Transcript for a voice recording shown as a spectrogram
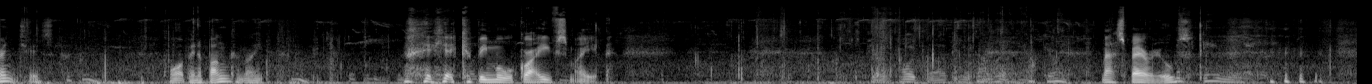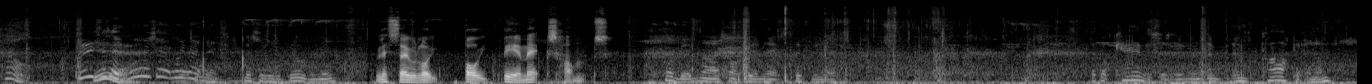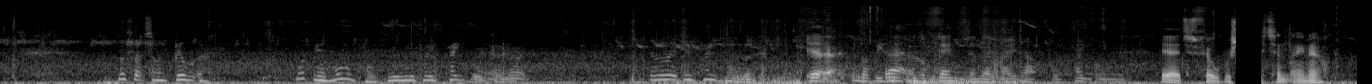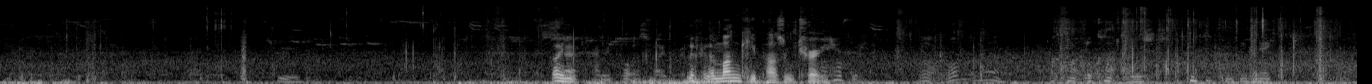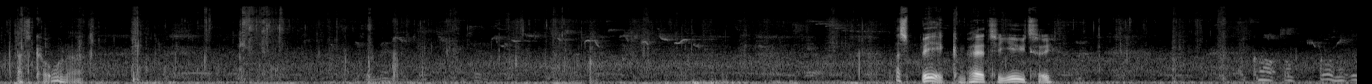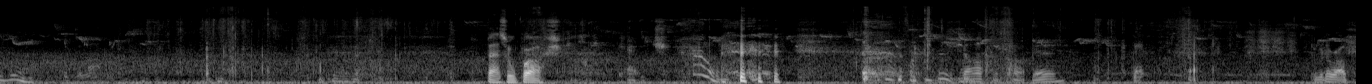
trenches. Might have been a bunker, mate. it could be more graves, mate. Mass burials. Oh, there is, isn't it? Why is like that then? This was a building there. Unless they were like bike BMX humps. No, but no, it's not. It's definitely there. They've got canvases in and, and, and carpet in them. Looks like someone's built a. Must be a hall place. They're going to play paintball. Yeah, They're going to do paintball. Look. Yeah. It might be that, a little dens and they made up for paintball. Yeah, just filled with shit, aren't they now? Oh, you- Harry Potter's favourite. look at the monkey puzzle tree. Oh, what? I can't look up That's cool, isn't it? It's a mess. That's big compared to you two. I can't look. God, is that? Basil brush. Sharpness up there. Give it a rub.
